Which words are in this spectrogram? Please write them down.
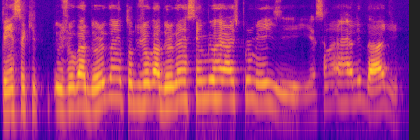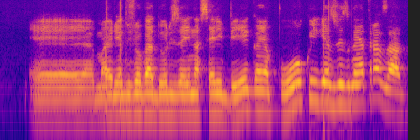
pensa que o jogador ganha, todo jogador ganha 100 mil reais por mês, e essa não é a realidade. É, a maioria dos jogadores aí na Série B ganha pouco e às vezes ganha atrasado.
